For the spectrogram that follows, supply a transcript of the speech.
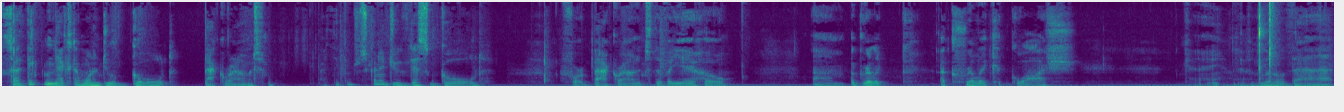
So I think next I want to do a gold background. I think I'm just going to do this gold for a background. It's the Vallejo um, acrylic, acrylic gouache. Okay, there's a little of that.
